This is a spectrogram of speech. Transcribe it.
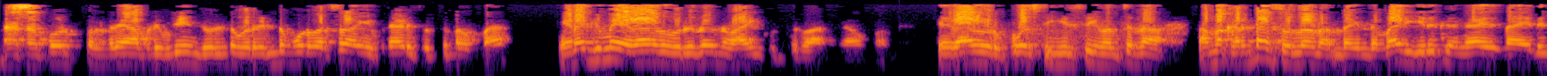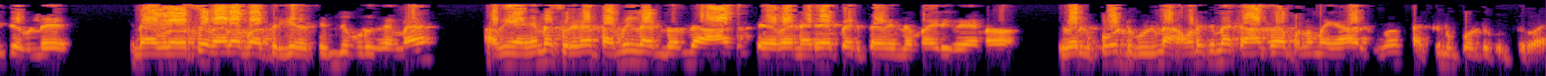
நான் சப்போர்ட் பண்றேன் அப்படி இப்படின்னு சொல்லிட்டு ஒரு ரெண்டு மூணு வருஷம் அவங்க பின்னாடி சுத்தினோம்னா எனக்குமே ஏதாவது ஒரு இதை வந்து வாங்கி கொடுத்துருவாங்க அவங்க. ஏதாவது ஒரு போஸ்டிங் கிஸ்டிங் வந்துட்டு நம்ம கரெக்டா சொல்லணும். இந்த இந்த மாதிரி இருக்குங்க நான் எலிஜிபிள் நான் இவ்வளவு வருஷம் வேலை பார்த்திருக்கேன் இதை செஞ்சு கொடுங்கன்னா. அவங்க என்ன சொல்றேன்னா தமிழ்நாட்டுல வந்து ஆள் தேவை நிறைய பேர் தேவை இந்த மாதிரி வேணும். இவருக்கு போட்டு கொடுக்கணும் அவனுக்குன்னா காசா பண்ணாம யாருக்கும் டக்குன்னு போட்டு கொடுத்துருவாங்க.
